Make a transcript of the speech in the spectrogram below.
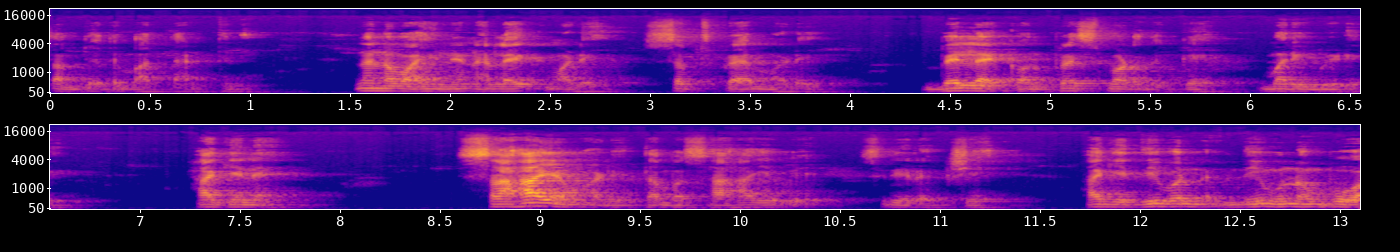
ತಮ್ಮ ಜೊತೆ ಮಾತನಾಡ್ತೀನಿ. ನನ್ನ ವಾಹಿನಿಯನ್ನು ಲೈಕ್ ಮಾಡಿ, ಸಬ್ಸ್ಕ್ರೈಬ್ ಮಾಡಿ, ಬೆಲ್ ಐಕಾನ್ ಪ್ರೆಸ್ ಮಾಡೋದಕ್ಕೆ ಮರಿಬೇಡಿ. ಹಾಗೆಯೇ ಸಹಾಯ ಮಾಡಿ, ತಮ್ಮ ಸಹಾಯವೇ ಶ್ರೀರಕ್ಷೆ ಹಾಗೆ ದೇವನ್ನ ನೀವು ನಂಬುವ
